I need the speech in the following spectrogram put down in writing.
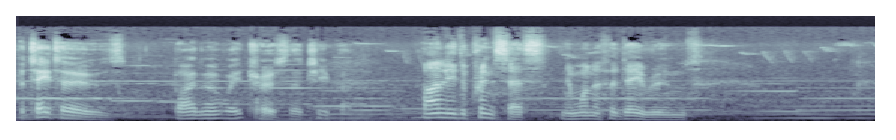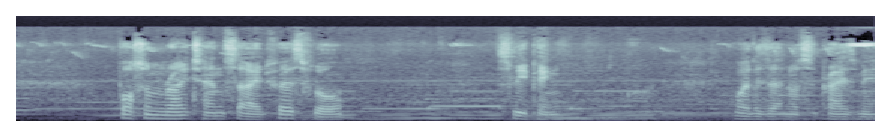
Potatoes. Buy them at Waitrose, they're cheaper. Finally the princess in one of her day rooms. Bottom right hand side, first floor, sleeping. Why does that not surprise me?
